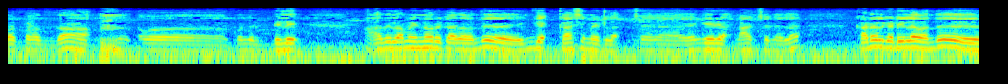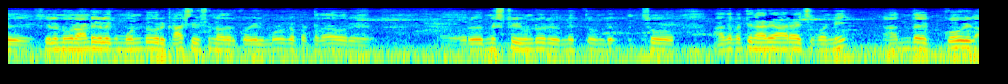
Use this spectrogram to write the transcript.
ஒர்க் பண்ணது தான் கொஞ்சம் டிலே அது இல்லாமல் இன்னொரு கதை வந்து இங்கே காசிமேட்டில் எங்கள் ஏரியா நார்த் சென்னையில். கடல் கடியில் வந்து சில நூறு ஆண்டுகளுக்கு முன்பு ஒரு காசி விஸ்வநாதர் கோயில் மூழ்கப்பட்டதாக ஒரு ஒரு மிஸ்ட்ரி உண்டு ஒரு மித்து உண்டு. ஸோ அதை பற்றி நிறைய ஆராய்ச்சி பண்ணி அந்த கோவில்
